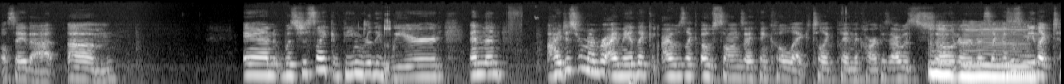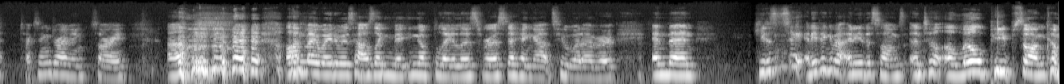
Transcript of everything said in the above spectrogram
I'll say that. Um, and was just like being really weird. And then I just remember I made like I was like, oh, songs I think he'll like to like play in the car because I was so nervous. Like this is me like t- texting and driving. Sorry. Um, on my way to his house, like making a playlist for us to hang out to, whatever. And then he doesn't say anything about any of the songs until a Lil Peep song comes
